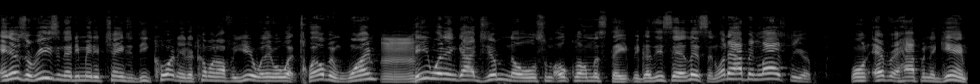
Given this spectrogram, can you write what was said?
And there's a reason that he made a change of D coordinator coming off a year where they were what 12 and one. Mm-hmm. He went and got Jim Knowles from Oklahoma State because he said, "Listen, what happened last year won't ever happen again.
